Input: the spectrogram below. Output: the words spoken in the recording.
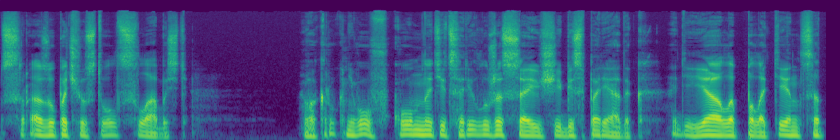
сразу почувствовал слабость. Вокруг него в комнате царил ужасающий беспорядок. Одеяло, полотенца,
